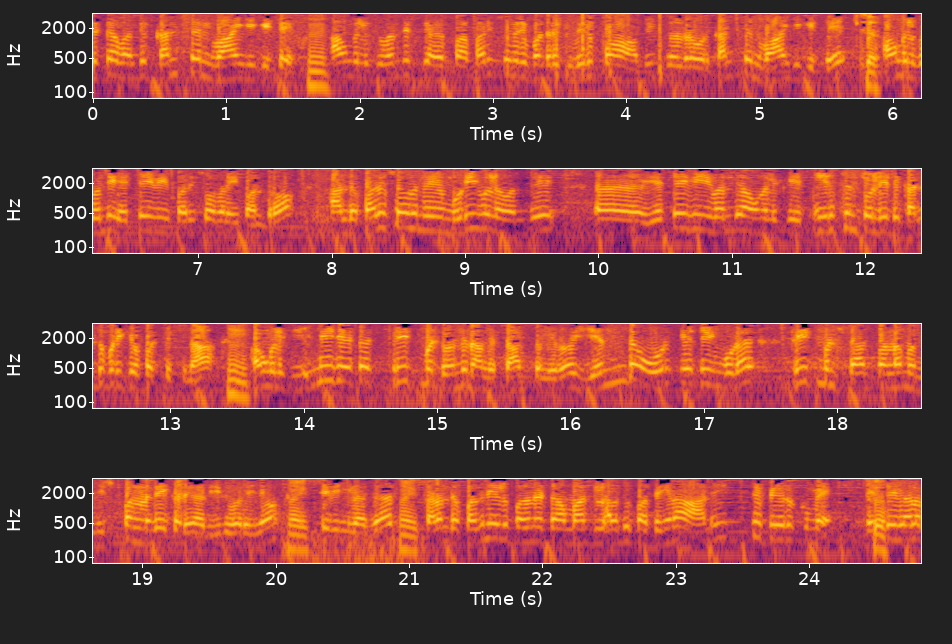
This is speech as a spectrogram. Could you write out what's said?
கிட்ட வந்து கன்சர்ன் வாங்கிக்கிட்டு. அவங்களுக்கு வந்து பரிசோதனை பண்றதுக்கு விருப்பம் அப்படின்னு சொல்ற ஒரு கன்சர்ன் வாங்கிக்கிட்டு. அவங்களுக்கு வந்து ஹெச்ஐவி பரிசோதனை பண்றோம் அந்த பரிசோதனை முடிவுல வந்து ஹெச்ஐவி வந்து அவங்களுக்கு இருக்குன்னு சொல்லிட்டு கண்டுபிடிக்கப்பட்டுச்சுன்னா. அவங்களுக்கு இமீடியட்டா ட்ரீட்மெண்ட் வந்து நாங்க ஸ்டார்ட் பண்ணிடுறோம் எந்த ஒரு கேஸையும் கூட ட்ரீட்மெண்ட் ஸ்டார்ட் பண்ணாம மிஸ் பண்ணதே கிடையாது இதுவரையும். சரிங்களா சார். கடந்த பதினேழு பதினெட்டாம் ஆண்டுல வந்து பாத்தீங்கன்னா அனைத்து பேருக்குமே ஹெச்ஐவியால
